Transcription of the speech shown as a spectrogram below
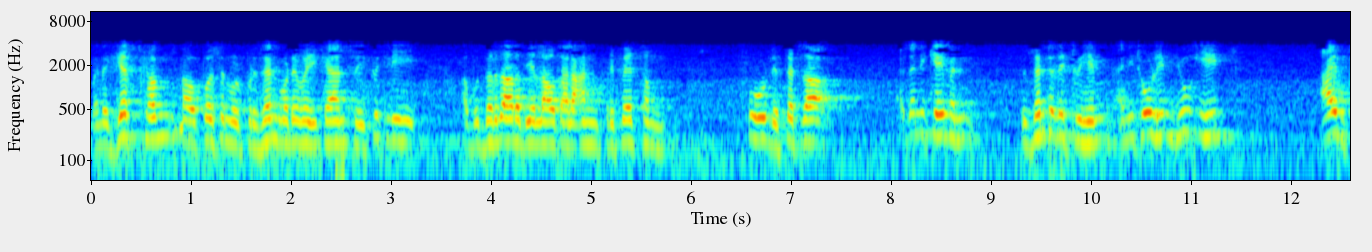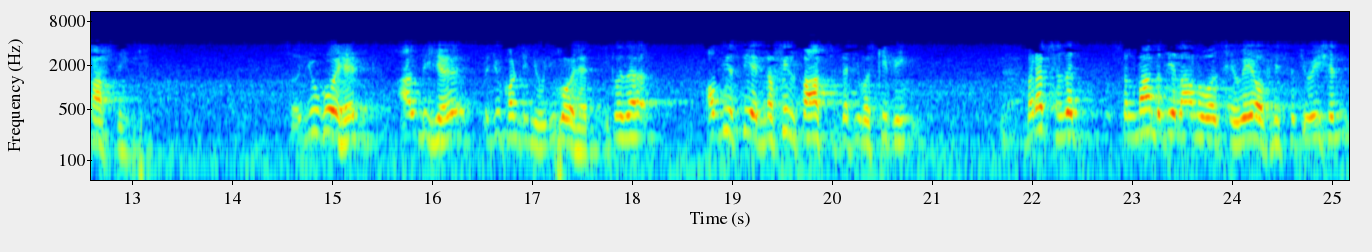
when a guest comes, now a person will present whatever he can, so he quickly, Abu Darda radiallahu ta'ala an prepared some food, etc. And then he came and presented it to him, and he told him, you eat, I'm fasting. So you go ahead, I'll be here, but you continue, you go ahead. It was a, obviously a nafil fast that he was keeping. Perhaps Hazrat Salman radiallahu anhu was aware of his situation.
